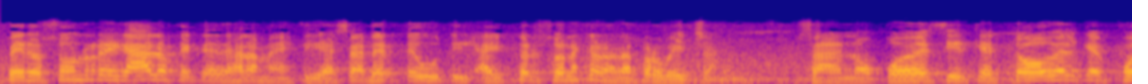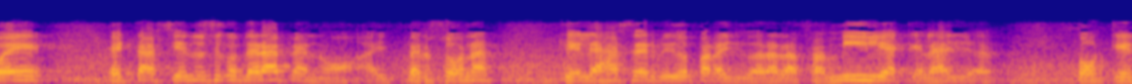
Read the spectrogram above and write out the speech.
pero son regalos que te deja la maestría, saberte útil. Hay personas que no la aprovechan. O sea, no puedo decir que todo el que fue está haciendo psicoterapia, no. Hay personas que les ha servido para ayudar a la familia, que les porque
